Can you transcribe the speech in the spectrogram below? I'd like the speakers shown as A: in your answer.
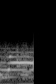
A: Bye-bye.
